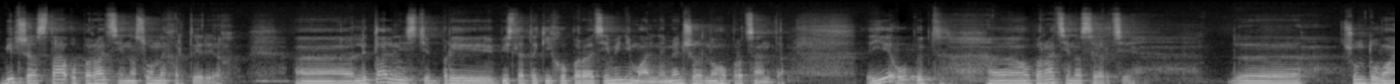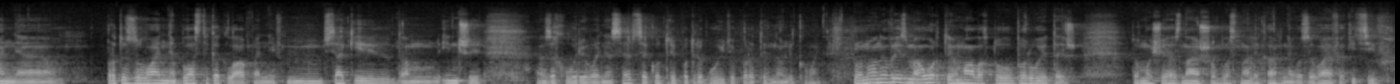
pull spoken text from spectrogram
більше 100 операцій на сонних артеріях. Е, Літальність при, після таких операцій мінімальна, менше 1%. Є опит е, операцій на серці, е, шунтування, протезування, пластика клапанів, всякі там інші захворювання серця, котрі потребують оперативного лікування. Ну, аневризми аорти мало хто оперує теж, тому що я знаю, що обласна лікарня визиває фахівців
